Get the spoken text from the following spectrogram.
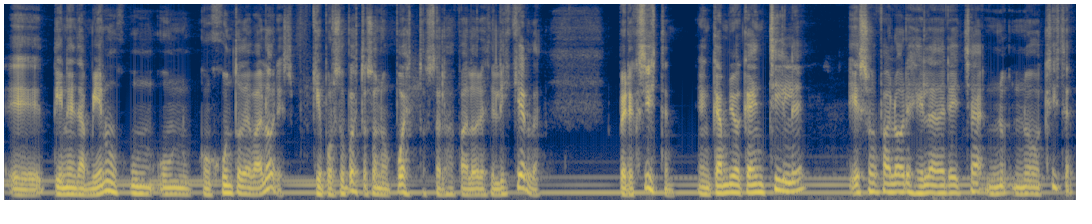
eh, tiene también un, conjunto de valores, que por supuesto son opuestos a los valores de la izquierda, pero existen. En cambio, acá en Chile, esos valores en la derecha no, existen.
